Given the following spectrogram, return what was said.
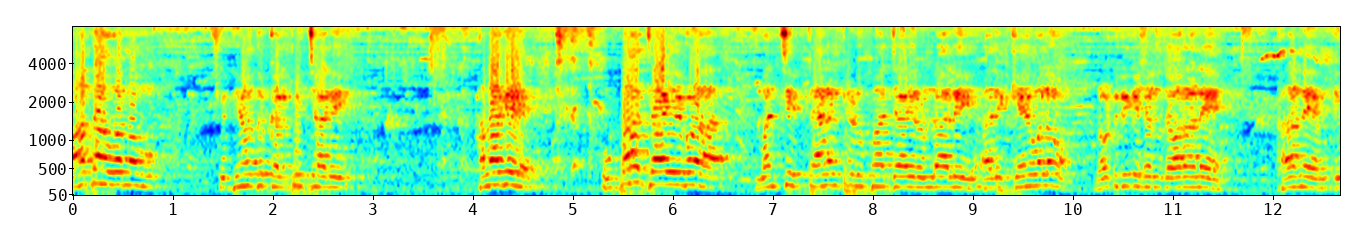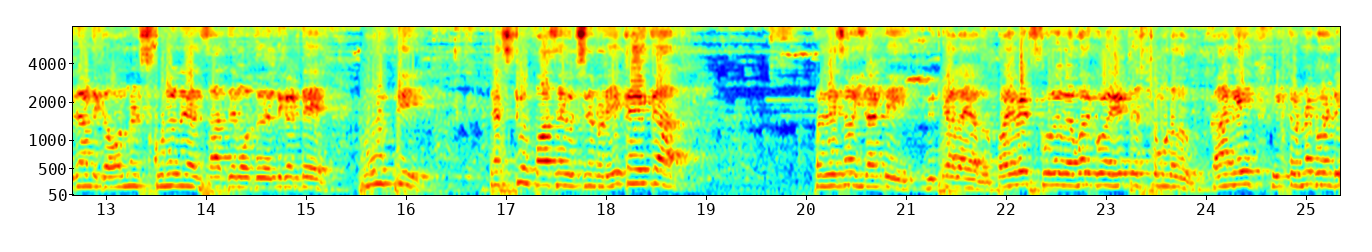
వాతావరణం విద్యార్థులకు కల్పించాలి. అలాగే ఉపాధ్యాయులు కూడా మంచి టాలెంటెడ్ ఉపాధ్యాయులు ఉండాలి. అది కేవలం నోటిఫికేషన్ ద్వారానే అలానే ఇలాంటి గవర్నమెంట్ స్కూల్లోనే అది సాధ్యమవుతుంది. ఎందుకంటే పూర్తి టెస్టులు పాస్ అయి వచ్చినటువంటి ఏకైక ప్రదేశం ఇలాంటి విద్యాలయాలు. ప్రైవేట్ స్కూళ్ళలో ఎవరికి కూడా ఏ టెస్ట్ ఉండదు. కానీ ఇక్కడ ఉన్నటువంటి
